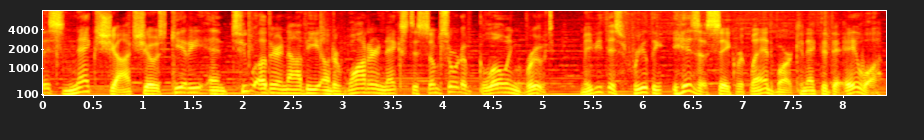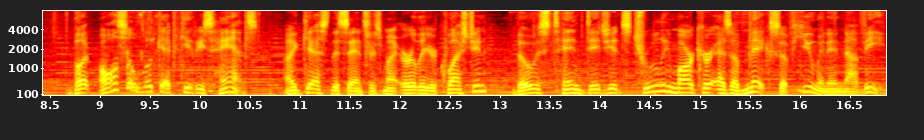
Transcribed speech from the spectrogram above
This next shot shows Kiri and two other Na'vi underwater next to some sort of glowing root. Maybe this really is a sacred landmark connected to Eywa. But also look at Kiri's hands. I guess this answers my earlier question. Those 10 digits truly mark her as a mix of human and Na'vi.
